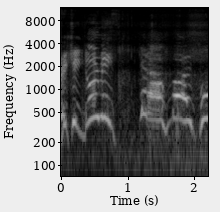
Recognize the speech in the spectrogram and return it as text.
Freaking normies! Get off my pool!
